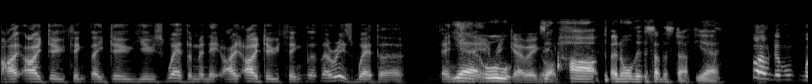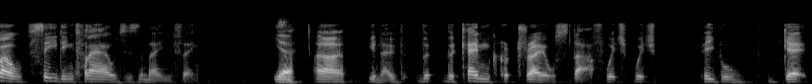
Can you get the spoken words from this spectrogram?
I, I do think they do use weather manip. I, I do think that there is weather engineering yeah, all, going on. HAARP and all this other stuff. Yeah. Well, well, seeding clouds is the main thing. Yeah. Uh, you know, the the chemtrail stuff, which which people get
